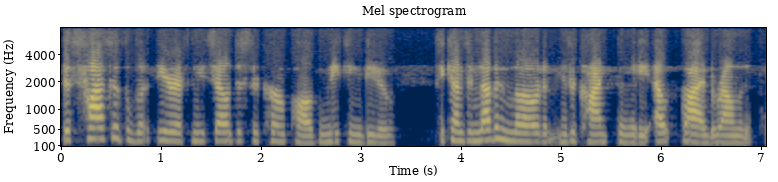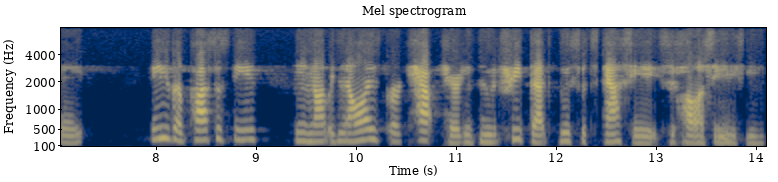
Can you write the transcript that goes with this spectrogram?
This process of what theorist Michel Foucault calls making do becomes another mode of interconnectivity outside the realm of the state. These are processes that are not acknowledged or captured within the treat that loose substantiates the policy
